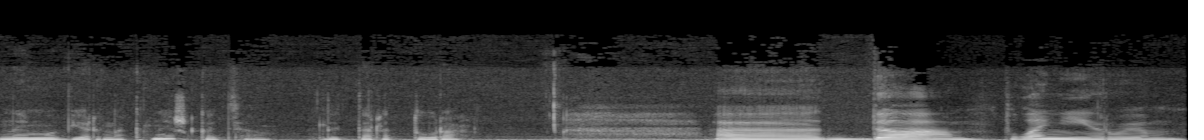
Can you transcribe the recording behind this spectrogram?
Неймовірна книжка ця література. Э, Да, планируем.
